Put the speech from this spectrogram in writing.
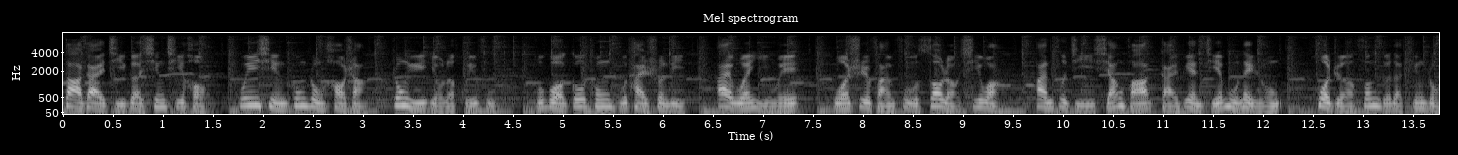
大概几个星期后，微信公众号上终于有了回复，不过沟通不太顺利。艾文以为我是反复骚扰，希望。按自己想法改变节目内容或者风格的听众，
